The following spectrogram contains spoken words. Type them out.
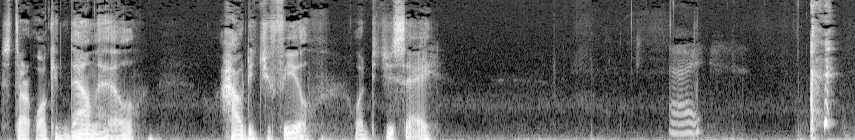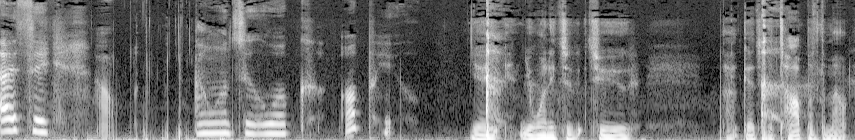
start walking downhill, how did you feel? What did you say? I I say oh, I want to walk uphill. Yeah, you- you wanted to to uh, get to the top of the mountain,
